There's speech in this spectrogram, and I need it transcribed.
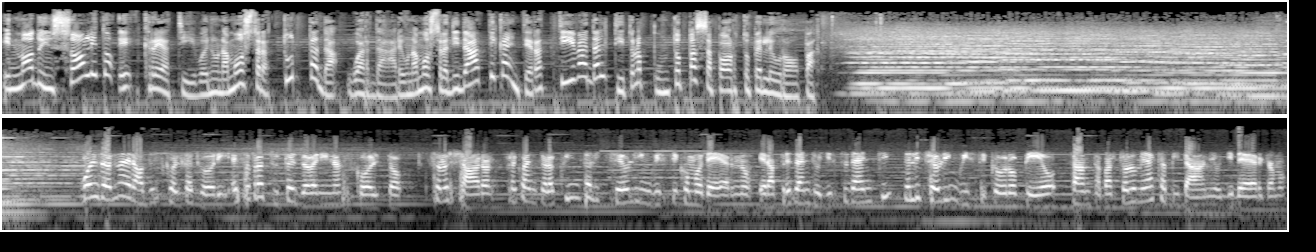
in modo insolito e creativo, in una mostra tutta da guardare, una mostra didattica, interattiva dal titolo appunto Passaporto per l'Europa. Buongiorno ai radioascoltatori e soprattutto ai giovani in ascolto. Sono Sharon, frequento la quinta liceo linguistico moderno e rappresento gli studenti del liceo linguistico europeo Santa Bartolomea Capitanio di Bergamo.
